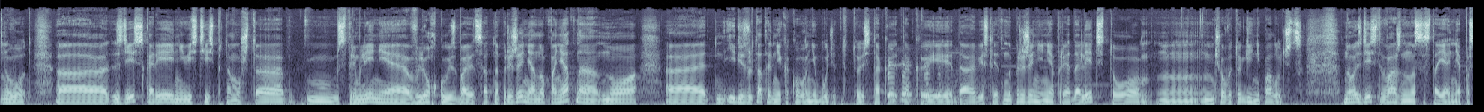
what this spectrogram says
Вот. А, здесь скорее не вестись, потому что стремление в легкую избавиться от напряжения, оно понятно, но а, и результата никакого не будет. То есть так и, так и, да, если это напряжение не преодолеть, то ничего в итоге не получится. Но здесь важно на состояние посмотреть.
